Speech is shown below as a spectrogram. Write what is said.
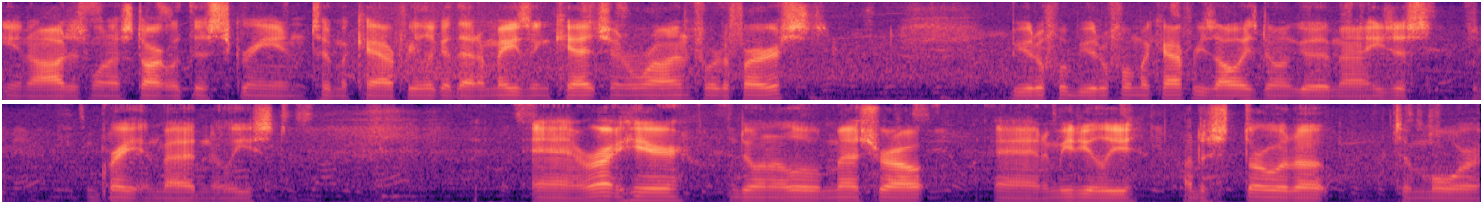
you know, I just want to start with this screen to McCaffrey. Look at that amazing catch and run for the first. Beautiful, beautiful. McCaffrey's always doing good, man. He's just great in Madden, at least. And right here, I'm doing a little mesh route, and immediately I just throw it up to Moore,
